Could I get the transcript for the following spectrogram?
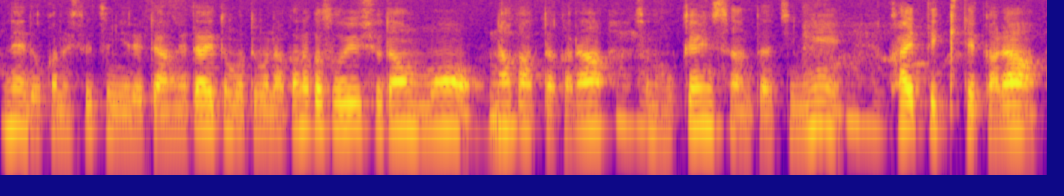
ね、どっかの施設に入れてあげたいと思ってもなかなかそういう手段もなかったから、うん。その保健師さんたちにうん。帰ってきてから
